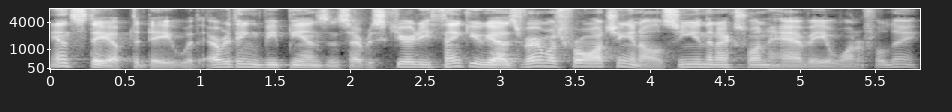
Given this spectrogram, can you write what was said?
and stay up to date with everything VPNs and cybersecurity. Thank you guys very much for watching, and I'll see you in the next one. Have a wonderful day.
